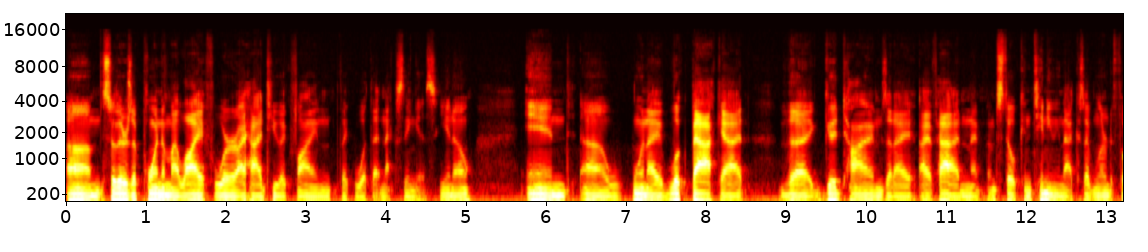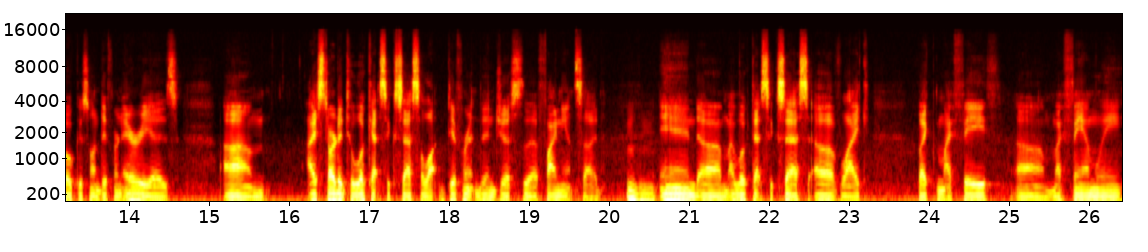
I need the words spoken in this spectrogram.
Um, so there's a point in my life where I had to like find like what that next thing is, you know. And uh, when I look back at the good times that I, I've had, and I, I'm still continuing that because I've learned to focus on different areas, um, I started to look at success a lot different than just the finance side. And um, I looked at success of like, like my faith, um, my family,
